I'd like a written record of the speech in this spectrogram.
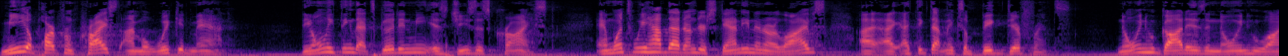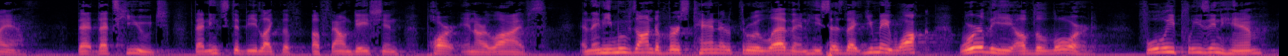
Me, apart from Christ, I'm a wicked man. The only thing that's good in me is Jesus Christ. And once we have that understanding in our lives, I, I, I, think that makes a big difference. Knowing who God is and knowing who I am. That, that's huge. That needs to be like the, a foundation part in our lives. And then he moves on to verse 10 through 11. He says that you may walk worthy of the Lord, fully pleasing him,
